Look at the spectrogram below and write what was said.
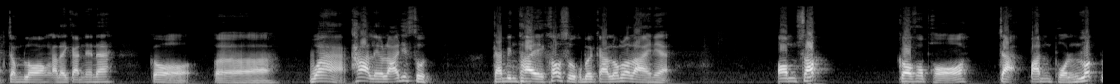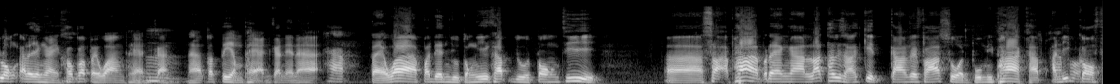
บจำลองอะไรกันเนี่ยนะก็เอ่อว่าถ้าเลวร้ายที่สุด การบินไทยเข้าสู่กระบวนการล้มละลายเนี่ยออมทรัพย์กฟผจะปันผลลดลงอะไรยังไงเขาก็ไปวางแผนกันนะก็เตรียมแผนกันเนี่ยนะฮะครับแต่ว่าประเด็นอยู่ตรงนี้ครับ อยู่ตรงที่อ่าสหภาพแรงงานรัฐวิสาหกิจการไฟฟ้าส่วนภูมิภาคครับ อันนี้ผมกฟ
